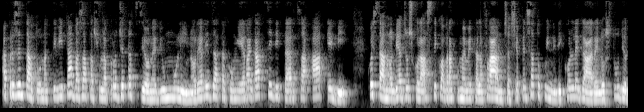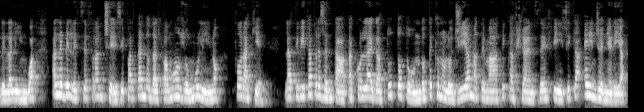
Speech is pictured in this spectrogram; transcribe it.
ha presentato un'attività basata sulla progettazione di un mulino realizzata con i ragazzi di terza A e B. Quest'anno il viaggio scolastico avrà come meta la Francia, si è pensato quindi di collegare lo studio della lingua alle bellezze francesi partendo dal famoso mulino Foraquier. L'attività presentata collega a tutto tondo tecnologia, matematica, scienze e fisica e ingegneria.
